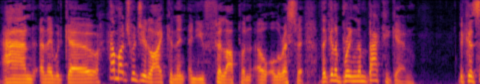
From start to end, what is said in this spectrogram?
and and they would go, "How much would you like?" And then and you fill up and all, all the rest of it. They're going to bring them back again. Because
